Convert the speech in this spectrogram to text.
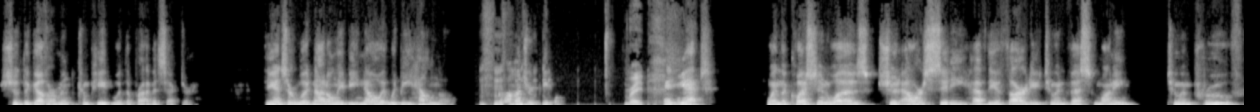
should the government compete with the private sector? The answer would not only be no, it would be hell no from 100 people. Right. And yet, when the question was, should our city have the authority to invest money to improve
